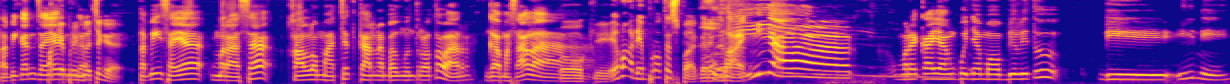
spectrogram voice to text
tapi kan saya Pakai privilege enggak? tapi saya merasa kalau macet karena bangun trotoar nggak masalah. Oke. Emang ada yang protes, Pak? Oh, Gara-gara banyak. Mereka yang punya mobil itu di ini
